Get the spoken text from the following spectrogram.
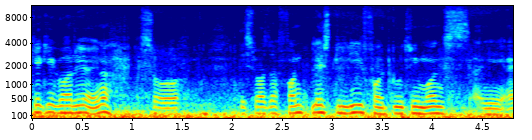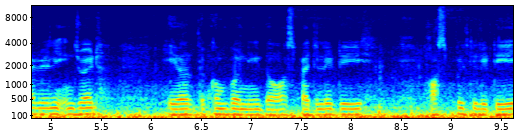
के के गऱ्यो होइन so this was a fun place to live for two three months अनि I really enjoyed here the company the hospitality hospitality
